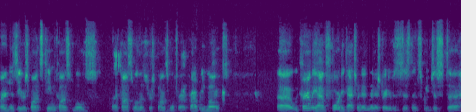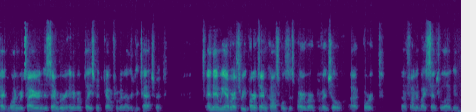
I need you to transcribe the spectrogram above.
emergency response team constables, a constable that's responsible for our property vault, uh, we currently have four detachment administrative assistants. We just, uh, had one retire in December and a replacement come from another detachment. And then we have our three part-time constables as part of our provincial, uh, court, uh, funded by Central Elgin.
